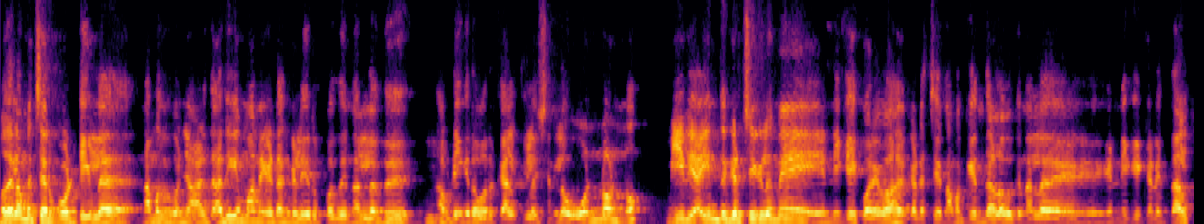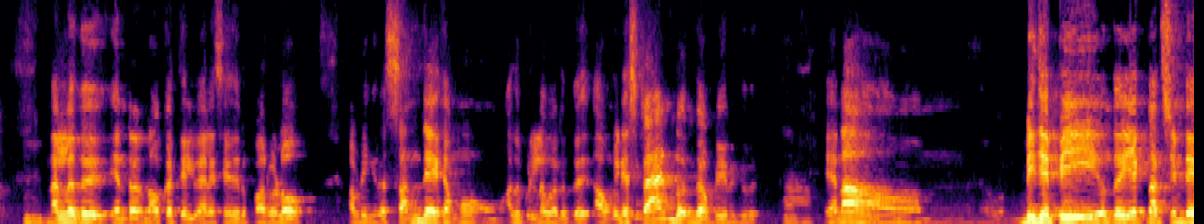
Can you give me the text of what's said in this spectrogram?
முதலமைச்சர் போட்டியில நமக்கு கொஞ்சம் அதி- அதிகமான இடங்கள் இருப்பது நல்லது. அப்படிங்கிற ஒரு கால்குலேஷன்ல ஒன்னொன்னும் மீதி ஐந்து கட்சிகளுமே எண்ணிக்கை குறைவாக கிடைச்சு நமக்கு இந்த அளவுக்கு நல்ல எண்ணிக்கை கிடைத்தால். நல்லது என்ற நோக்கத்தில் வேலை செய்திருப்பார்களோ அப்படிங்கிற சந்தேகமும் அதுக்குள்ள வருது அவங்களுடைய ஸ்டாண்ட் வந்து அப்படி இருக்குது. ஏன்னா பிஜேபி வந்து ஏக்நாத் ஷிண்டே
